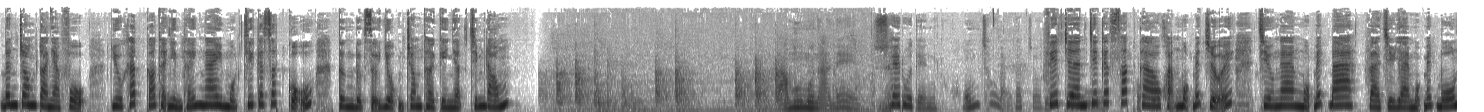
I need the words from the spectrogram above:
Bên trong tòa nhà phụ, du khách có thể nhìn thấy ngay một chiếc két sắt cũ từng được sử dụng trong thời kỳ Nhật chiếm đóng. Phía trên chiếc két sắt cao khoảng 1 mét rưỡi, chiều ngang 1 mét 3 và chiều dài 1 mét 4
